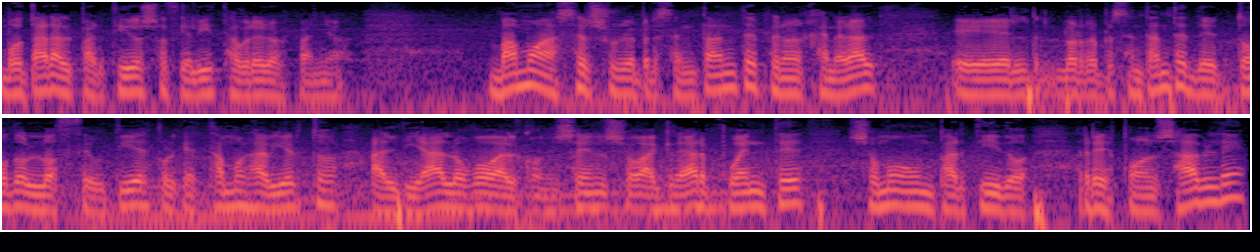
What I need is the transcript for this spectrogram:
votar al Partido Socialista Obrero Español. Vamos a ser sus representantes, pero en general eh, los representantes de todos los ceutíes, porque estamos abiertos al diálogo, al consenso, a crear puentes. Somos un partido responsable,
